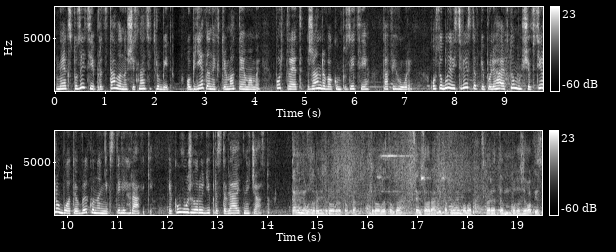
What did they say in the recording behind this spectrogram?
На експозиції представлено 16 робіт, об'єднаних трьома темами: портрет, жанрова композиція та фігури. Особливість виставки полягає в тому, що всі роботи виконані в стилі графіки, яку в Ужгороді представляють нечасто. Це в мене в Ужгороді друга виставка. Друга виставка це все графіка, бо мене було сперед тим було живопис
